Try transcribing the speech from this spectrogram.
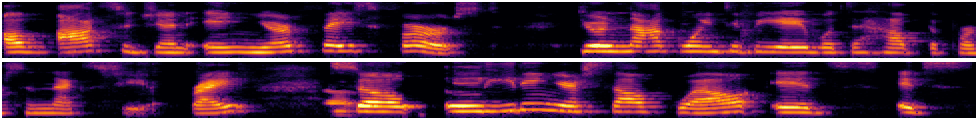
of oxygen in your face first you're not going to be able to help the person next to you right yeah. so leading yourself well it's it's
